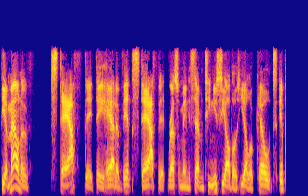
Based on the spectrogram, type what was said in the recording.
the amount of staff that they had event staff at WrestleMania 17. You see all those yellow coats. It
